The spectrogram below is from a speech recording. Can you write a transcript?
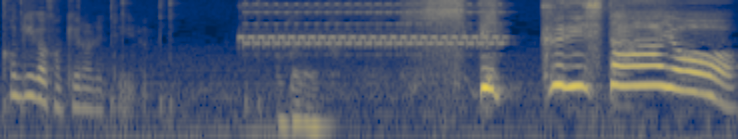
鍵がかけられているびっくりしたよ。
